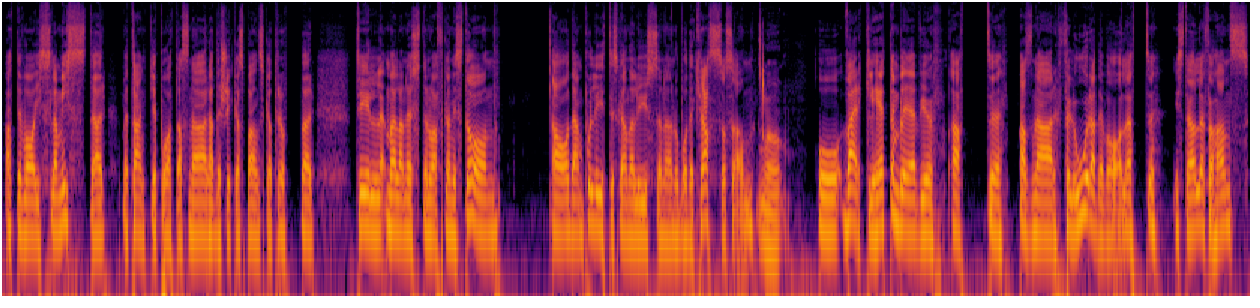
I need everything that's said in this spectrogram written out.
att det var islamister med tanke på att Aznar hade skickat spanska trupper till Mellanöstern och Afghanistan. Ja, den politiska analysen är nog både krass och sann. Ja. Och verkligheten blev ju att eh, Aznar förlorade valet. Istället för hans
